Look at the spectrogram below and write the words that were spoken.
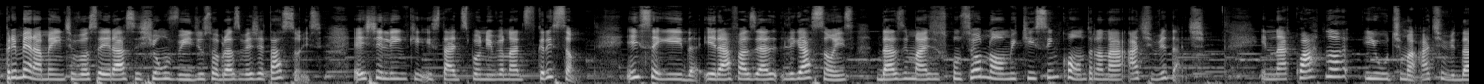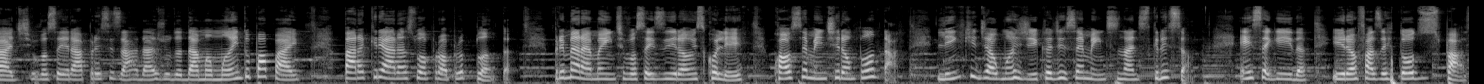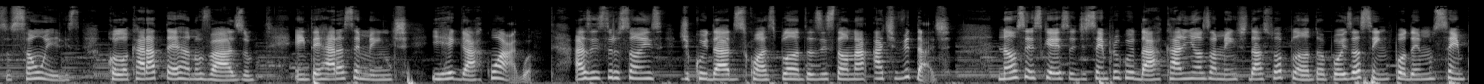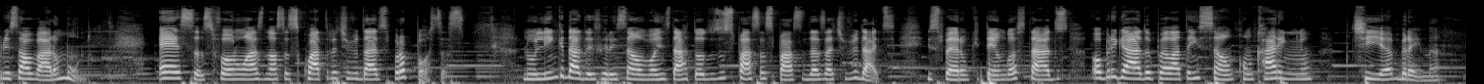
Primeiramente, você irá assistir um vídeo sobre as vegetações. Este link está disponível na descrição. Em seguida, irá fazer ligações das imagens com seu nome que se encontra na atividade. E na quarta e última atividade, você irá precisar da ajuda da mamãe e do papai para criar a sua própria planta. Primeiramente, vocês irão escolher qual semente irão plantar. Link de algumas dicas de sementes na descrição. Em seguida, irão fazer todos os passos, são eles: colocar a terra no vaso, enterrar a semente e regar com água. As instruções de cuidados com as plantas estão na atividade. Não se esqueça de sempre cuidar carinhosamente da sua planta, pois assim podemos sempre salvar o mundo. Essas foram as nossas quatro atividades propostas. No link da descrição vão estar todos os passos a passo das atividades. Espero que tenham gostado. Obrigado pela atenção. Com carinho, Tia Brena.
